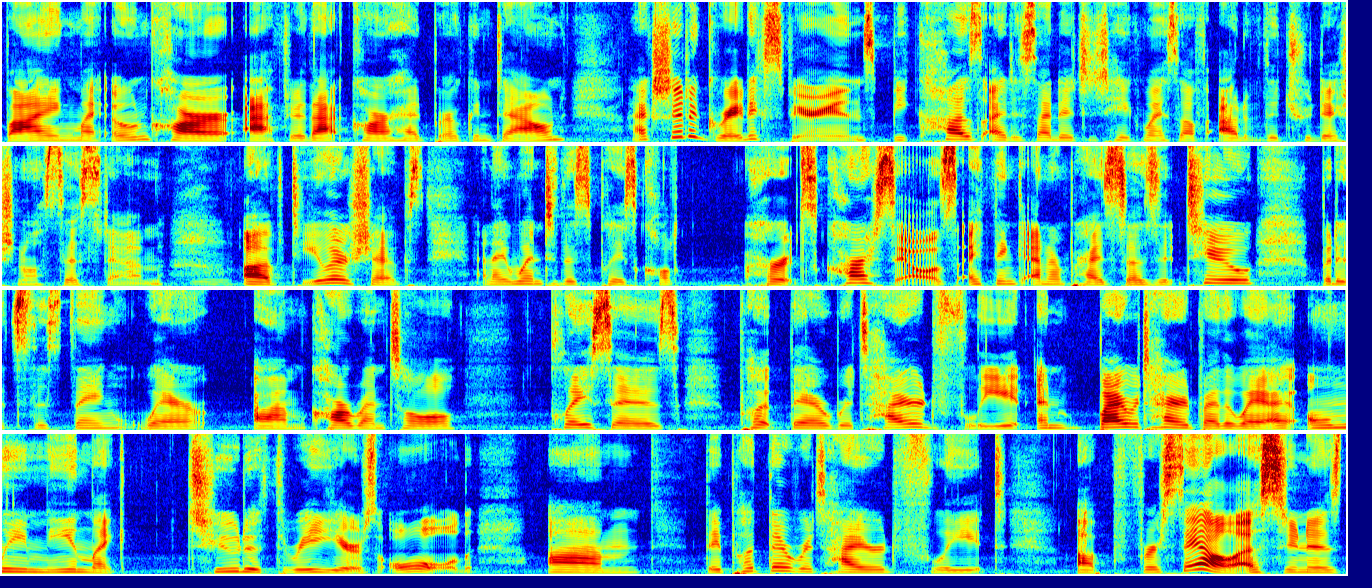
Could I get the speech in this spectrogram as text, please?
buying my own car after that car had broken down, I actually had a great experience because I decided to take myself out of the traditional system of dealerships and I went to this place called Hertz Car Sales. I think Enterprise does it too, but it's this thing where um, car rental places put their retired fleet, and by retired, by the way, I only mean like two to three years old. Um, they put their retired fleet up for sale as soon as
